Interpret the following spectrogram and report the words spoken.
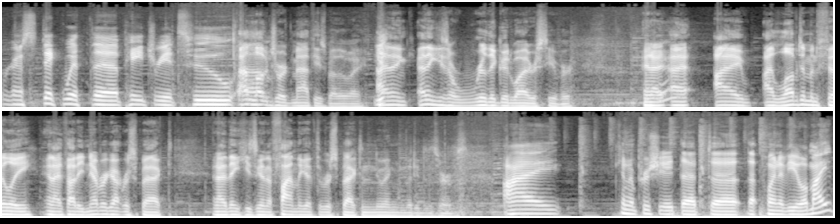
We're going to stick with the Patriots, who I um, love Jordan Matthews, by the way. I think I think he's a really good wide receiver, and I, I I I loved him in Philly, and I thought he never got respect, and I think he's going to finally get the respect in New England that he deserves. I can appreciate that uh, that point of view. My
